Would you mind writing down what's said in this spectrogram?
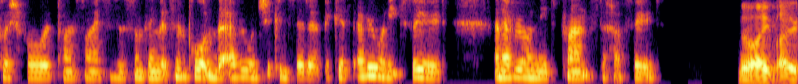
push forward plant sciences as something that's important that everyone should consider because everyone eats food, and everyone needs plants to have food. No, I, I,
